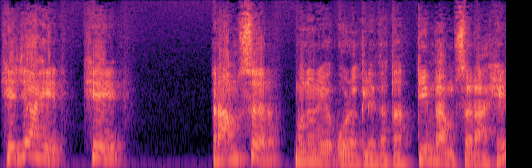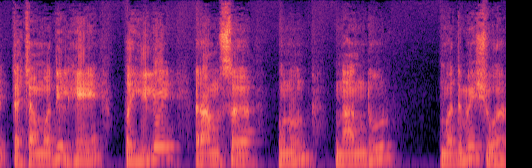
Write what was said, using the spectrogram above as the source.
हे जे आहेत हे रामसर म्हणून ओळखले जातात. तीन रामसर आहेत. त्याच्यामधील हे पहिले रामसर म्हणून नांदूर मधमेश्वर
